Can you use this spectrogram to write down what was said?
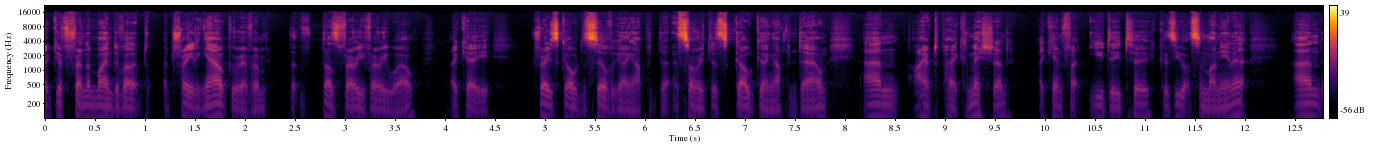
a good friend of mine developed a trading algorithm that does very very well. Okay, trades gold and silver going up and da- sorry, just gold going up and down, and I have to pay a commission. Okay, in fact, you do too because you got some money in it, and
